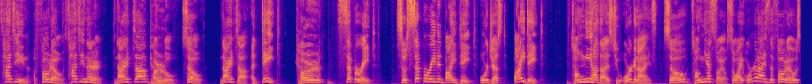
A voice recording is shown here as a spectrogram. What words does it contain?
사진, a photo. 사진을 날짜 별로. So 날짜, a date. 별, separate. So separated by date or just by date. 정리하다 is to organize. So 정리했어요. So I organize the photos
